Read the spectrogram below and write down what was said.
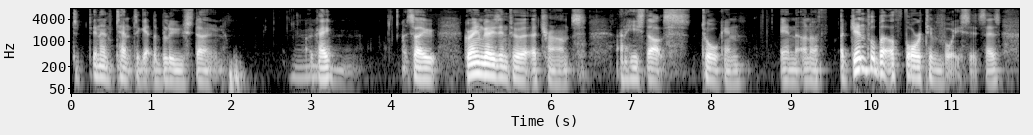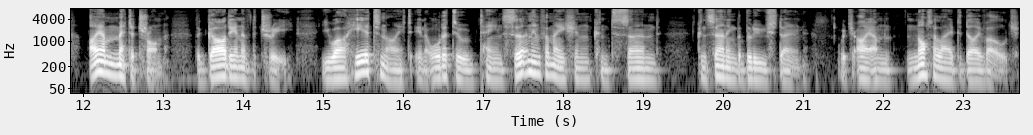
to, in an attempt to get the blue stone. Okay? So Graham goes into a, a trance and he starts talking in an, a gentle but authoritative voice. It says, I am Metatron, the guardian of the tree. You are here tonight in order to obtain certain information concerned concerning the blue stone, which I am not allowed to divulge.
